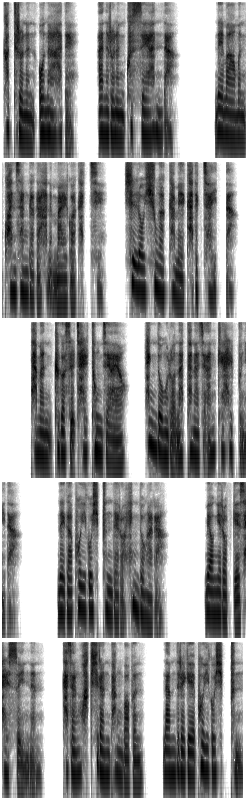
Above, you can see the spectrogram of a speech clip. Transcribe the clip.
겉으로는 온화하되 안으로는 굳세야 한다. 내 마음은 관상가가 하는 말과 같이 실로 흉악함에 가득 차 있다. 다만 그것을 잘 통제하여 행동으로 나타나지 않게 할 뿐이다. 내가 보이고 싶은 대로 행동하라. 명예롭게 살 수 있는 가장 확실한 방법은 남들에게 보이고 싶은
